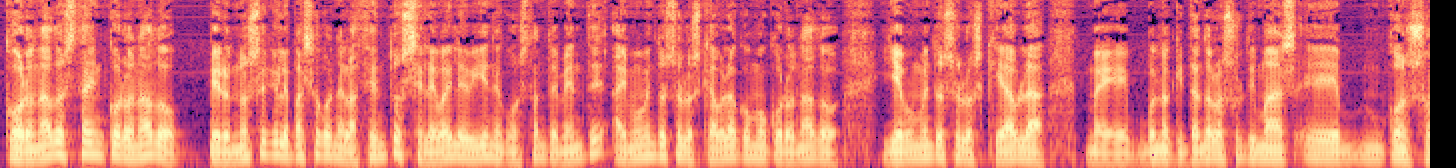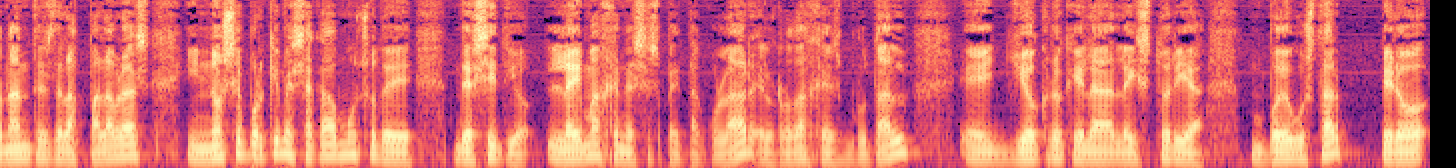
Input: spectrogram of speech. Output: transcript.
Coronado está en Coronado, pero no sé qué le pasa con el acento. Se le va y viene constantemente. Hay momentos en los que habla como Coronado y hay momentos en los que habla, eh, bueno, quitando las últimas eh, consonantes de las palabras. Y no sé por qué me sacaba mucho de, de sitio. La imagen es espectacular, el rodaje es brutal. Yo creo que la, la historia puede gustar, pero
